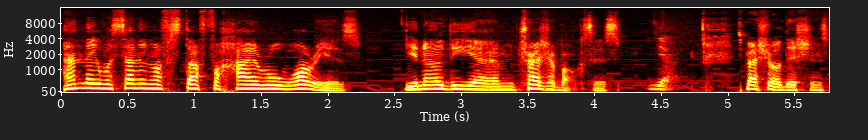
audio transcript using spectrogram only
and they were selling off stuff for Hyrule Warriors. You know the um, treasure boxes. Yeah. Special editions.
